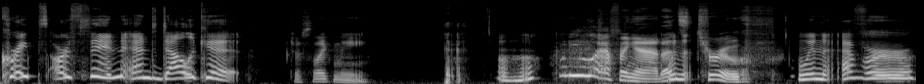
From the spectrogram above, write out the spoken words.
Crepes are thin and delicate. Just like me. Uh huh. What are you laughing at? That's When- true. Whenever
